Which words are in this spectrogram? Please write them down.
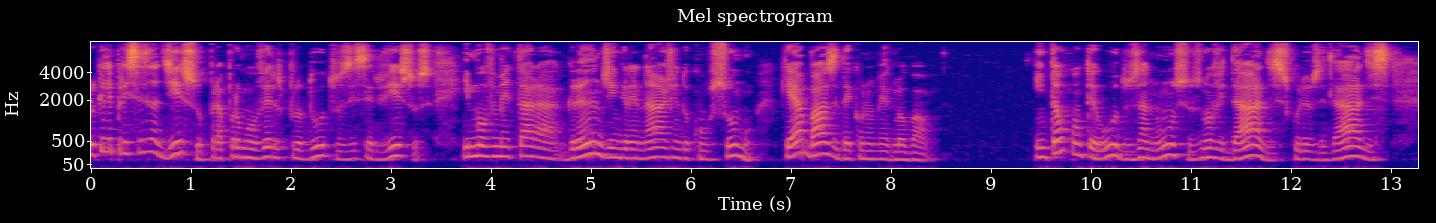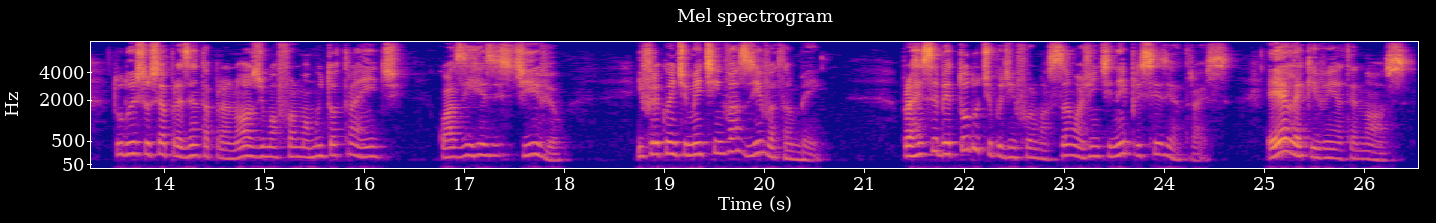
porque ele precisa disso para promover os produtos e serviços e movimentar a grande engrenagem do consumo, que é a base da economia global. Então, conteúdos, anúncios, novidades, curiosidades, tudo isso se apresenta para nós de uma forma muito atraente, quase irresistível e frequentemente invasiva também. Para receber todo tipo de informação, a gente nem precisa ir atrás. Ela é que vem até nós,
